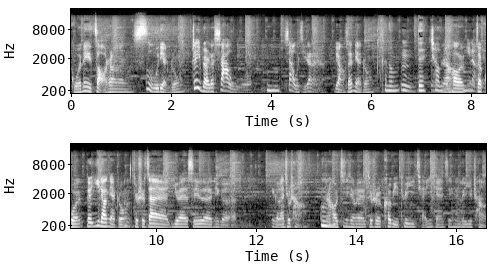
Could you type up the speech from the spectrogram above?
国内早上四五点钟，这边的下午，嗯，下午几点来着？两三点钟，可能嗯。对，差不多。然后在国对一两点钟，就是在 USC 的那个那个篮球场，然后进行了就是科比退役前一天进行了一场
